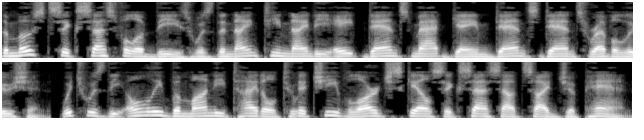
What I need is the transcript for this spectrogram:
The most successful of these was the 1998 dance mat game Dance Dance Revolution, which was the only Bemani title to achieve large-scale success outside Japan,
